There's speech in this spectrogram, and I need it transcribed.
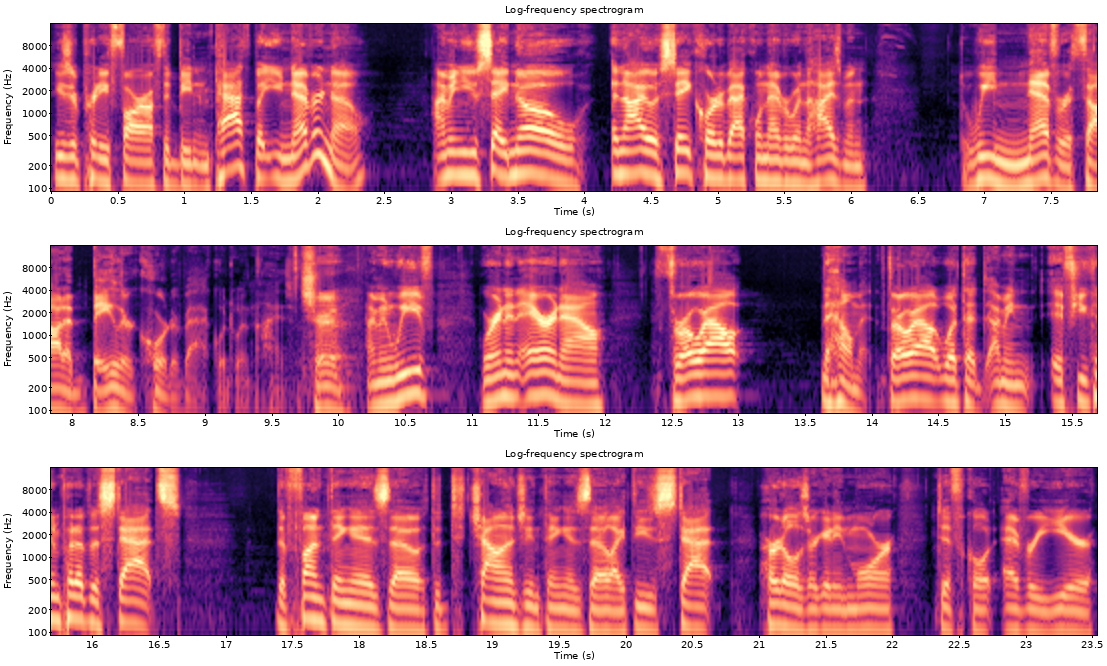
These are pretty far off the beaten path, but you never know. I mean, you say no, an Iowa State quarterback will never win the Heisman. We never thought a Baylor quarterback would win the Heisman. true. I mean, we've we're in an era now. Throw out the helmet. Throw out what that. I mean, if you can put up the stats, the fun thing is though, the t- challenging thing is though, like these stat hurdles are getting more difficult every year,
